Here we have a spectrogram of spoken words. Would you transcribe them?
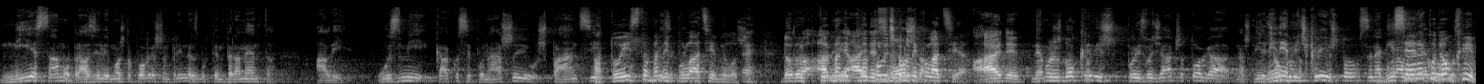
nije samo, Brazil je možda pogrešan primjer zbog temperamenta, ali uzmi kako se ponašaju Španci. Pa to je isto manipulacija, Miloše. E, dobro, to, to, ali je manip- to ajde, politička Možda, manipulacija. ali Ajde. Ne možeš da okriviš proizvođača toga, znaš, nije Ne, ne, Đoković kriv što se neko... Nisam rekao da je on kriv.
